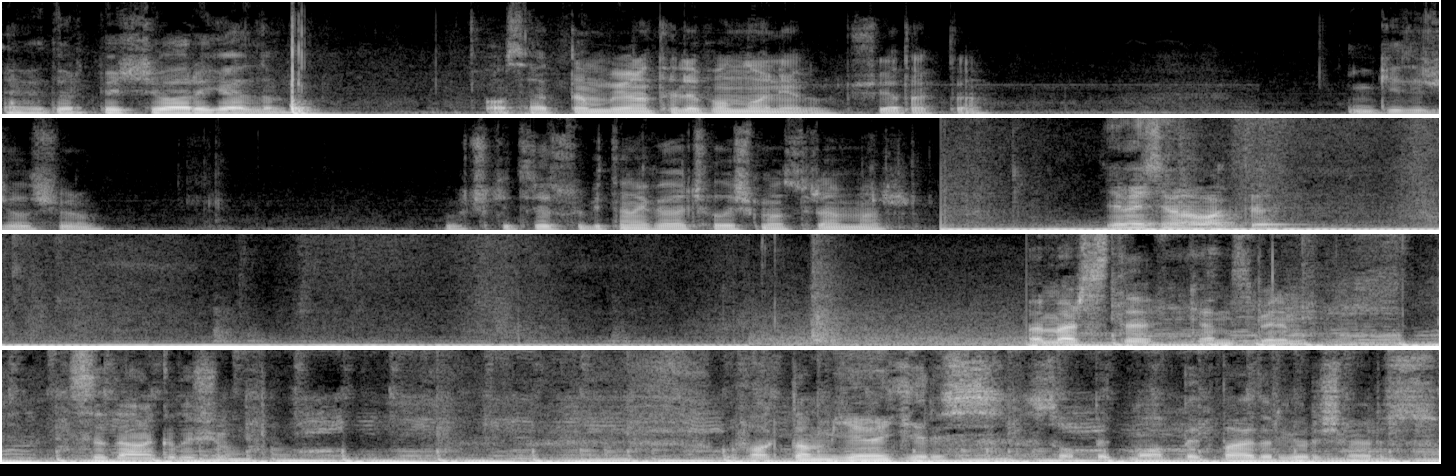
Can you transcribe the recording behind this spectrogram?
Evet 4-5 civarı geldim. O saatten bu yana telefonla oynuyordum şu yatakta. İngilizce çalışıyorum. 3 litre su bitene kadar çalışma sürem var. Yemek yeme vakti. Ömer Site. Kendisi benim siteden arkadaşım. Ufaktan bir yemek yeriz. Sohbet, muhabbet, bayağıdır görüşmüyoruz.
